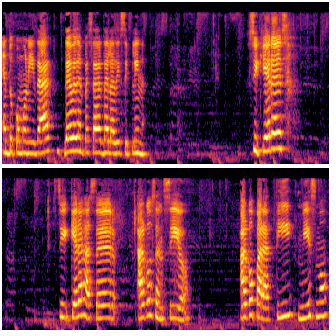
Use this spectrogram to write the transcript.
en tu comunidad, debe de empezar de la disciplina. Si quieres, si quieres hacer algo sencillo, algo para ti mismo,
